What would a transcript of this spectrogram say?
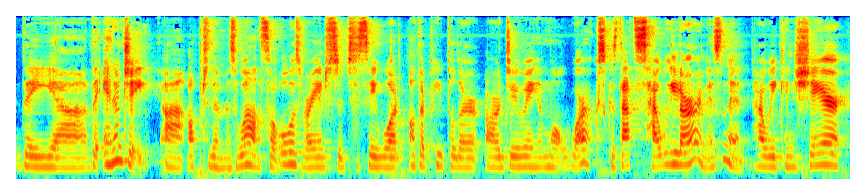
the uh, the energy uh, up to them as well. So always very interested to see what other people are, are doing and what works because that's how we learn, isn't it? How we can share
